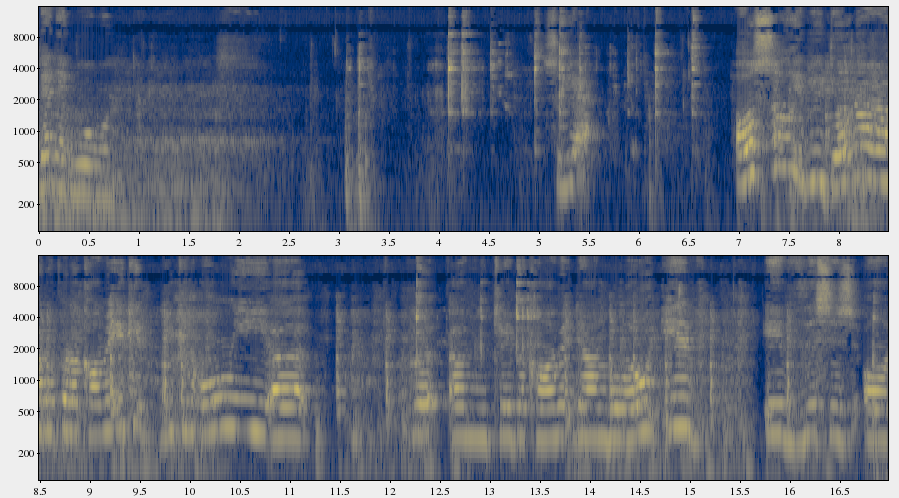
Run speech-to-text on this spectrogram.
Then it will work. So yeah. Also, if you don't know how to put a comment, it can you can only uh, put um type a comment down below if if this is on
